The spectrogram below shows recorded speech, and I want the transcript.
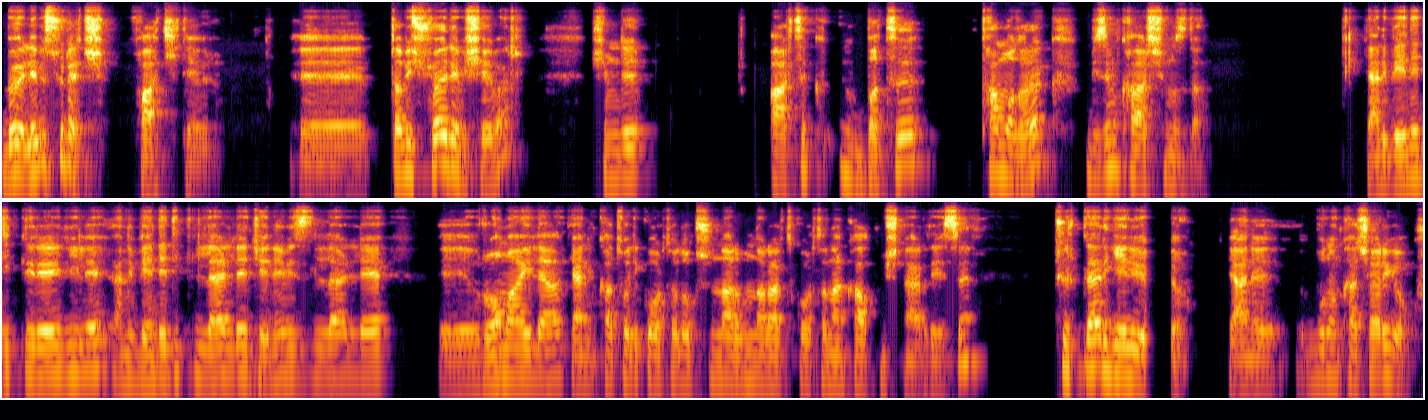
Böyle bir süreç Fatih devri. Ee, tabii şöyle bir şey var. Şimdi artık Batı tam olarak bizim karşımızda. Yani Venediklileriyle, hani Venediklilerle, Cenevizlilerle, e, Roma'yla yani Katolik Ortodoksunlar bunlar artık ortadan kalkmış neredeyse. Türkler geliyor. Yani bunun kaçarı yok.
